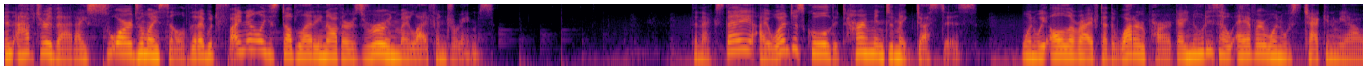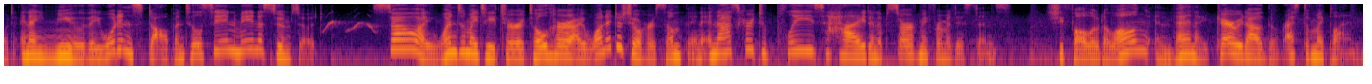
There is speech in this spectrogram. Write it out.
And after that, I swore to myself that I would finally stop letting others ruin my life and dreams. The next day, I went to school determined to make justice. When we all arrived at the water park, I noticed how everyone was checking me out, and I knew they wouldn't stop until seeing me in a swimsuit. So I went to my teacher, told her I wanted to show her something, and asked her to please hide and observe me from a distance. She followed along, and then I carried out the rest of my plan.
